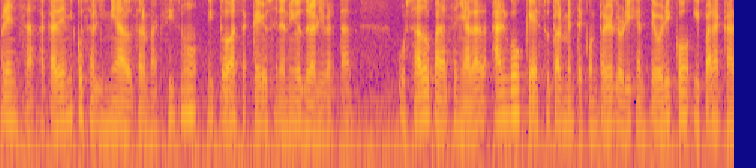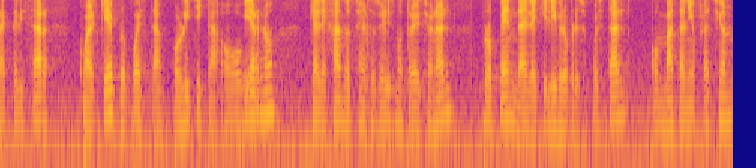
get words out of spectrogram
prensa, académicos alineados al marxismo y todos aquellos enemigos de la libertad, usado para señalar algo que es totalmente contrario al origen teórico y para caracterizar cualquier propuesta política o gobierno que alejándose del socialismo tradicional propenda el equilibrio presupuestal, combata la inflación,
